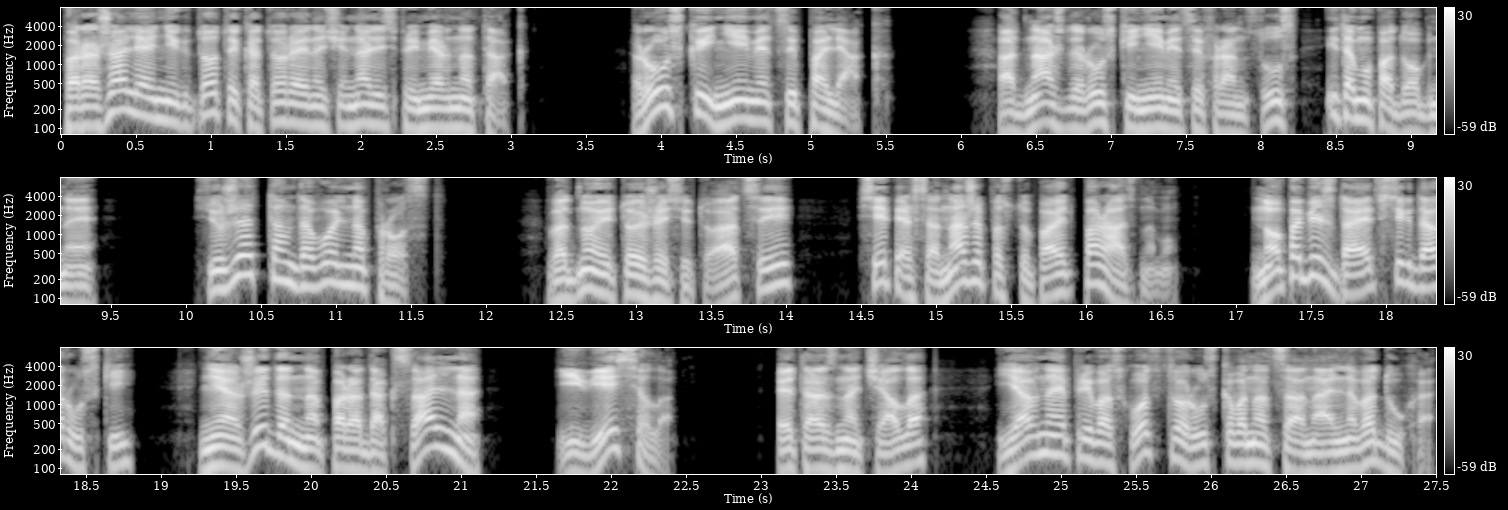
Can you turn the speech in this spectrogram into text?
поражали анекдоты, которые начинались примерно так. Русский, немец и поляк. Однажды русский, немец и француз и тому подобное. Сюжет там довольно прост. В одной и той же ситуации все персонажи поступают по-разному. Но побеждает всегда русский. Неожиданно, парадоксально и весело. Это означало явное превосходство русского национального духа.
